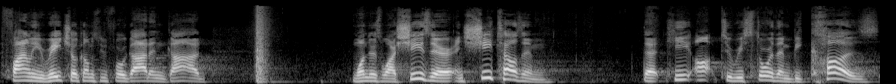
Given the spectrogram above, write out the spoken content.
Finally, Rachel comes before God, and God wonders why she's there, and she tells him that he ought to restore them because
